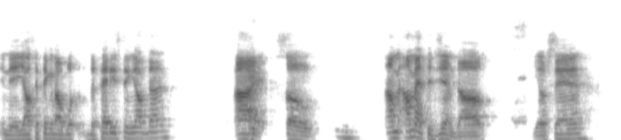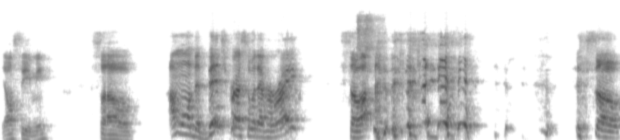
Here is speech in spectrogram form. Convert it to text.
And then y'all can think about what the pettiest thing y'all have done? All right, so I'm, I'm at the gym, dog. You know what I'm saying? Y'all see me. So I'm on the bench press or whatever, right? So, I, so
